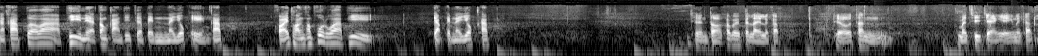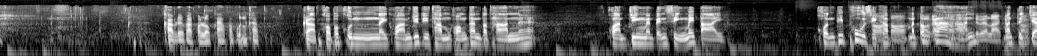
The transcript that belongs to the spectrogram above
นะครับ เพื่อว่าพี่เนี่ยต้องการที่จะเป็นนายกเองครับ ขอให้ถอนคำพูดว่าพี่อยากเป็นนายกครับ เชิญต่อครับไม่เป็นไรหรอกครับ เดี๋ยวท่านมาชี้แจงเองนะครับ ครับด้วยความเคารพครับขอบคุณครับกราบขอบพระคุณในความยุติธรรมของท่านประธานนะฮะความจริงมันเป็นสิ่งไม่ตาย คนที่พูดสิครับ ต่อต่อมันต้องต่อกครับล้าหาญต่อครับเสียเวลาครับ มันถึงต่อจะ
